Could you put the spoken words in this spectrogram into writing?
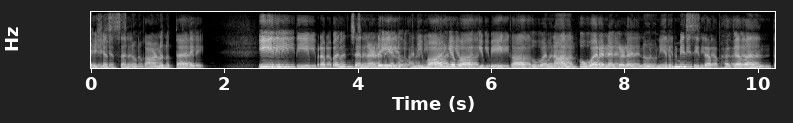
ಯಶಸ್ಸನ್ನು ಕಾಣುತ್ತಾರೆ. ಈ ರೀತಿ ಪ್ರಪಂಚ ನಡೆಯಲು ಅನಿವಾರ್ಯವಾಗಿ ಬೇಕಾಗುವ ನಾಲ್ಕು ವರ್ಣಗಳನ್ನು ನಿರ್ಮಿಸಿದ ಭಗವಂತ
